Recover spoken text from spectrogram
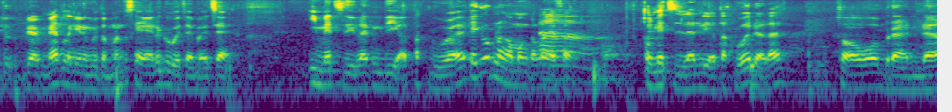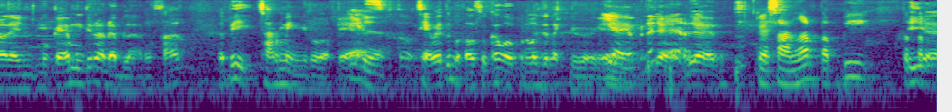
Gramet lagi nunggu temen terus kayaknya gue baca-baca image di lain di otak gue kayak gue pernah ngomong ke lo ya Sat. Ah. image di lain di otak gue adalah cowok berandal yang mukanya mungkin ada belangsak tapi charming gitu loh kayak Yes, cewek tuh bakal suka walaupun lo jelek gitu Iya, ya, bener. Iya, iya. Kayak sangar tapi tetap Iya,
